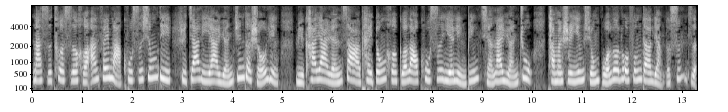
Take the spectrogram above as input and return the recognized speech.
纳斯特斯和安菲马库斯兄弟是加里亚援军的首领，吕卡亚人萨尔佩东和格劳库斯也领兵前来援助。他们是英雄伯勒洛丰的两个孙子。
